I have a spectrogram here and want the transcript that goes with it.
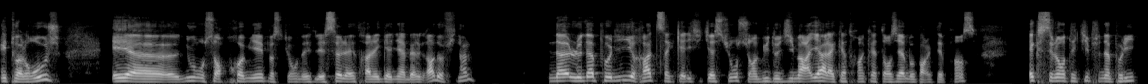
Étoile Rouge. Et euh, nous, on sort premier parce qu'on est les seuls à être allés gagner à Belgrade au final. Le Napoli rate sa qualification sur un but de Di Maria à la 94e au Parc des Princes excellente équipe ce Napoli.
